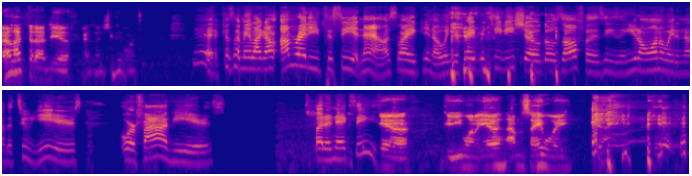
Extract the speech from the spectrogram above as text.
I like that idea. That's a good one. Yeah, because I mean, like, I'm I'm ready to see it now. It's like you know, when your favorite TV show goes off for the season, you don't want to wait another two years or five years for the next season. Yeah, 'Cause you want to. Yeah, I'm the same way.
